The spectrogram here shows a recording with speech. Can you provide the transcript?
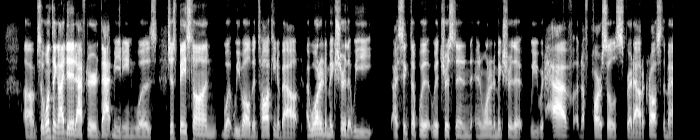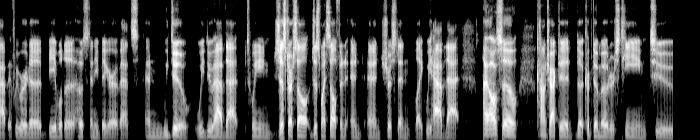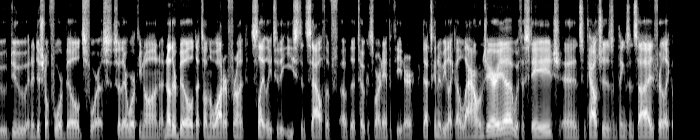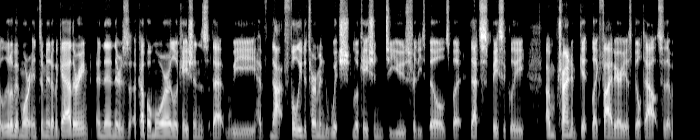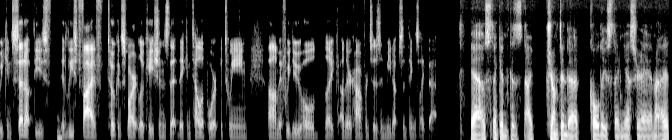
um, so one thing I did after that meeting was just based on what we've all been talking about, I wanted to make sure that we I synced up with, with Tristan and wanted to make sure that we would have enough parcels spread out across the map if we were to be able to host any bigger events. And we do. We do have that between just ourselves, just myself and, and, and Tristan. Like we have that. I also contracted the Crypto Motors team to do an additional four builds for us. So they're working on another build that's on the waterfront, slightly to the east and south of, of the Token Smart Amphitheater. That's going to be like a lounge area with a stage and some couches and things inside for like a little bit more intimate of a gathering. And then there's a couple more locations that we have not fully determined which location to use for these builds, but that's basically I'm trying to get like five areas built out so that we can set up these mm. at least five token smart locations that they can teleport between um, if we do hold like other conferences and meetups and things like that. Yeah, I was thinking because I jumped into Coldy's thing yesterday, and I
